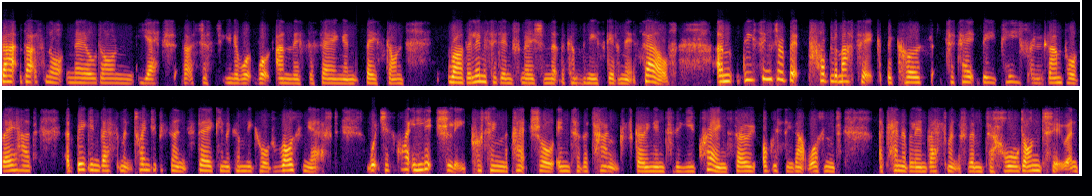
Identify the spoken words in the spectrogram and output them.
That that's not nailed on yet. That's just you know what what analysts are saying and based on rather limited information that the company's given itself. Um, these things are a bit problematic because, to take BP for an example, they had a big investment, 20% stake in a company called Rosneft, which is quite literally putting the petrol into the tanks going into the Ukraine. So obviously that wasn't a tenable investment for them to hold on to, and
